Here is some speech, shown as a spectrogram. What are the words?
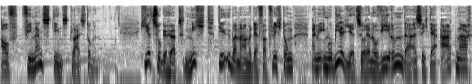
auf Finanzdienstleistungen. Hierzu gehört nicht die Übernahme der Verpflichtung, eine Immobilie zu renovieren, da es sich der Art nach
